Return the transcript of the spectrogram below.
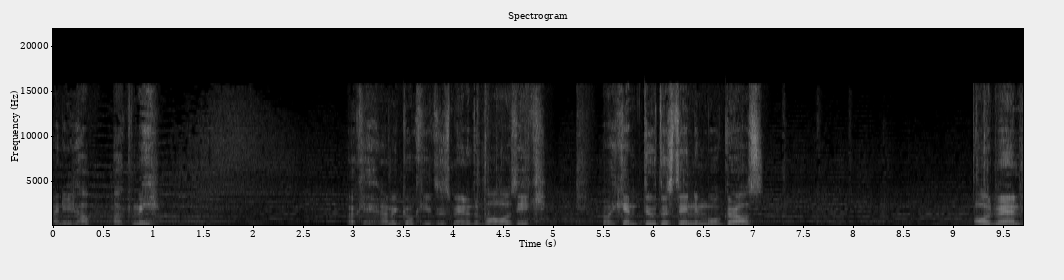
I need help. Help me. Okay, let me go keep this man in the balls. He, he can't do this to any more girls. Old man,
